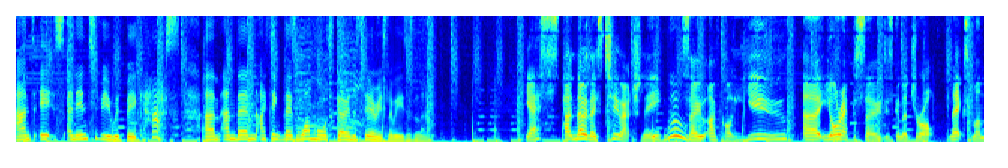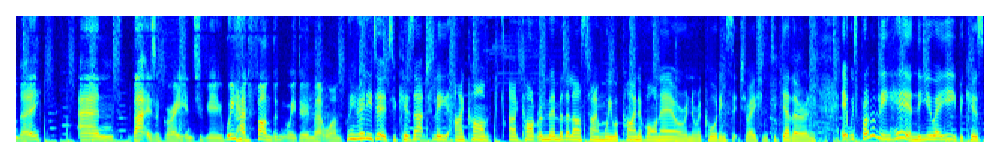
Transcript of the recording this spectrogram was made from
And it's an interview with Big Hass. Um, and then I think there's one more to go in the series, Louise, isn't there? Yes uh, no there's two actually Woo. so i've got you uh, your episode is going to drop next monday and that is a great interview we had fun didn't we doing that one We really did because actually I can't I can't remember the last time we were kind of on air or in a recording situation together and it was probably here in the UAE because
